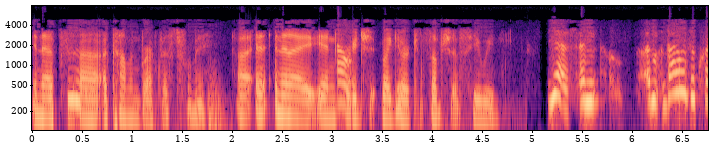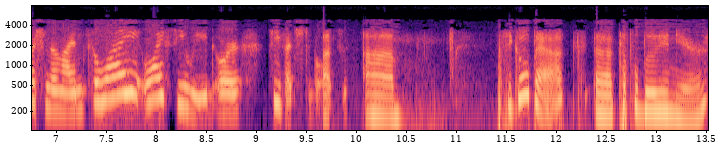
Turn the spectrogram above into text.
and that's Hmm. uh, a common breakfast for me. Uh, and, and then I encourage regular consumption of seaweed. Yes, and um, that was a question of mine. So why why seaweed or sea vegetables? Uh, um, if you go back a couple billion years,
